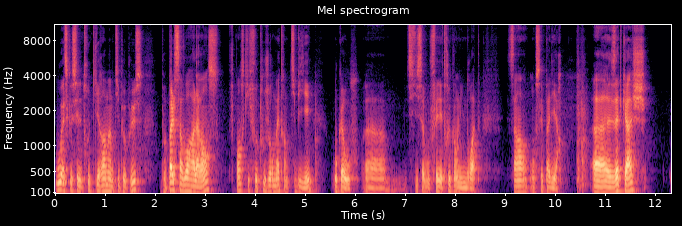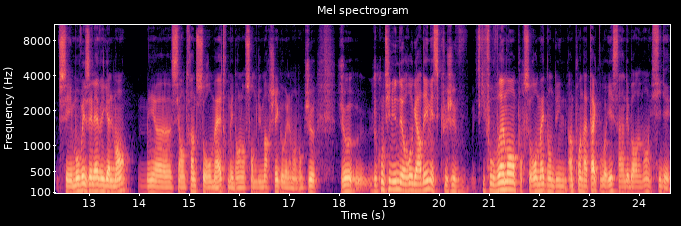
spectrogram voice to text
ou est-ce que c'est le truc qui rame un petit peu plus? On ne peut pas le savoir à l'avance. Je pense qu'il faut toujours mettre un petit billet, au cas où, euh, si ça vous fait des trucs en ligne droite. Ça, on ne sait pas dire. Zcash, c'est mauvais élève également, mais euh, c'est en train de se remettre, mais dans l'ensemble du marché globalement. Donc je, je, je, continue de regarder, mais ce que, je, ce qu'il faut vraiment pour se remettre dans un point d'attaque, vous voyez, c'est un débordement ici des,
